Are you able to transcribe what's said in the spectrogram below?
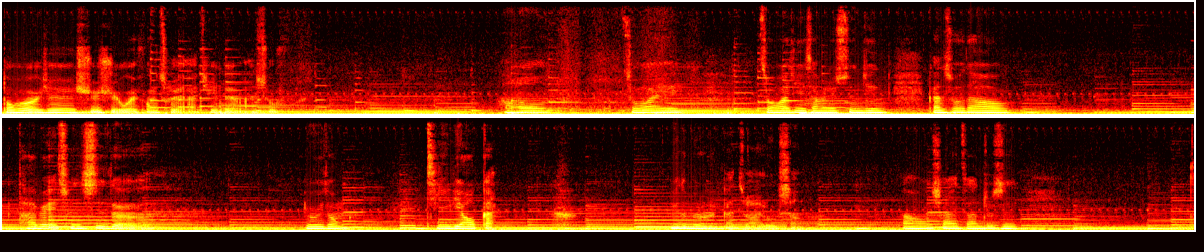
都会有一些徐徐微风吹来，其实真的蛮舒服。然后走在走在街上，就瞬间感受到。台北城市的有一种寂寥感，因为都没有人敢走在路上。然后下一站就是直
